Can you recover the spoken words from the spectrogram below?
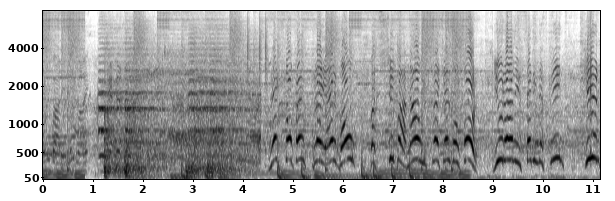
Everybody, look like. Next offense, play elbow, but Shiba, now it's like elbow four. You run in setting the screen here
